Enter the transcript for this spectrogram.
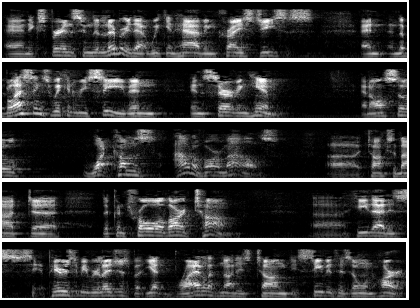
and experiencing the liberty that we can have in Christ Jesus and, and the blessings we can receive in, in serving Him. And also what comes out of our mouths. Uh, it talks about uh, the control of our tongue uh, he that is, appears to be religious, but yet bridleth not his tongue, deceiveth his own heart.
